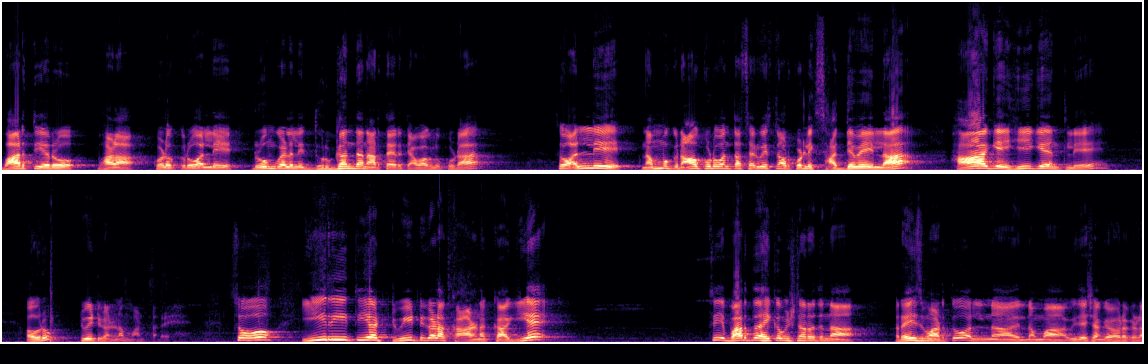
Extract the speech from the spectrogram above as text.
ಭಾರತೀಯರು ಬಹಳ ಕೊಳಕರು. ಅಲ್ಲಿ ರೂಮ್ಗಳಲ್ಲಿ ದುರ್ಗಂಧ ನಾರ್ತಾ ಇರುತ್ತೆ ಯಾವಾಗಲೂ ಕೂಡ. ಸೊ ಅಲ್ಲಿ ನಮಗೆ ನಾವು ಕೊಡುವಂಥ ಸರ್ವಿಸ್ನ ಅವ್ರು ಕೊಡ್ಲಿಕ್ಕೆ ಸಾಧ್ಯವೇ ಇಲ್ಲ. ಹಾಗೆ ಹೀಗೆ ಅಂತಲೇ ಅವರು ಟ್ವೀಟ್ಗಳನ್ನ ಮಾಡ್ತಾರೆ. ಸೊ ಈ ರೀತಿಯ ಟ್ವೀಟ್ಗಳ ಕಾರಣಕ್ಕಾಗಿಯೇ ಸಿ ಭಾರತದ ಹೈಕಮಿಷನರ್ ಅದನ್ನು ರೈಸ್ ಮಾಡ್ತು. ಅಲ್ಲಿನ ನಮ್ಮ ವಿದೇಶಾಂಗ ವ್ಯವಹಾರಗಳ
